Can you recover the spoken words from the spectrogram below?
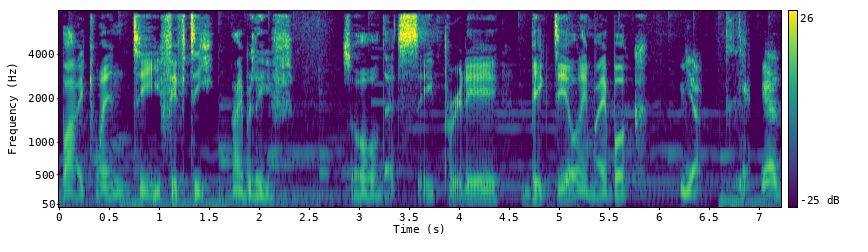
by 2050, I believe. So that's a pretty big deal in my book. Yeah, yeah,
